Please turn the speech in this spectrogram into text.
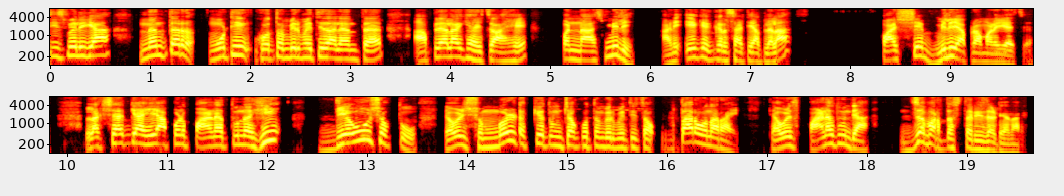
तीस मिली घ्या. नंतर मोठी कोथिंबीर मेथी झाल्यानंतर आपल्याला घ्यायचं आहे पन्नास मिली. आणि एक एकरसाठी आपल्याला पाचशे मिली याप्रमाणे घ्यायचं लक्षात घ्या हे आपण पाण्यातूनही देऊ शकतो. त्यावेळी शंभर टक्के तुमच्या कोथिंबीर मेथीचा उतार होणार आहे. त्यावेळेस पाण्यातून द्या. जबरदस्त रिझल्ट येणार आहे.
